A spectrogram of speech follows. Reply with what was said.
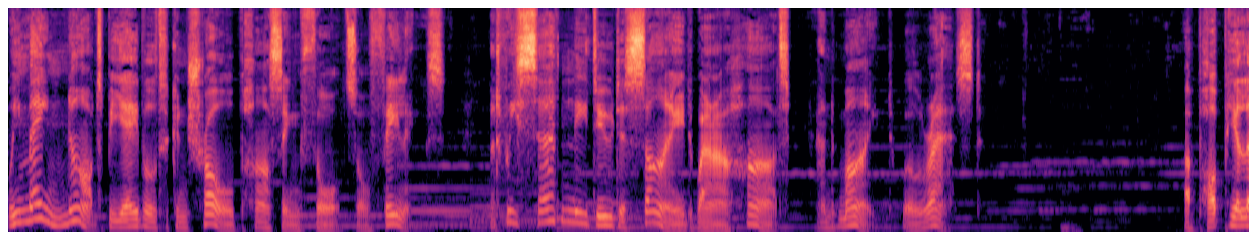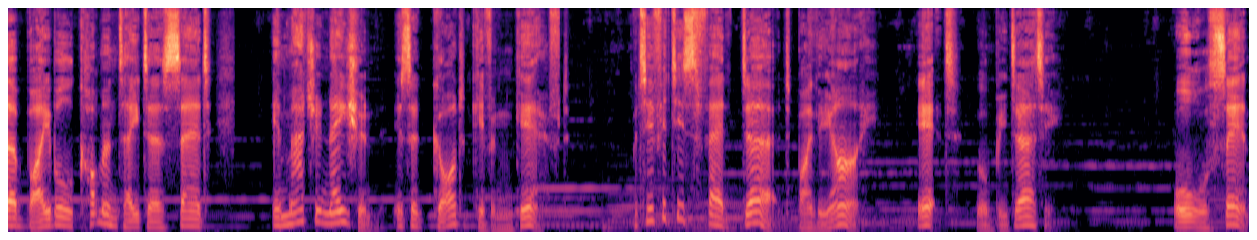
We may not be able to control passing thoughts or feelings, but we certainly do decide where our heart and mind will rest. A popular Bible commentator said, Imagination is a God given gift, but if it is fed dirt by the eye, it will be dirty. All sin,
